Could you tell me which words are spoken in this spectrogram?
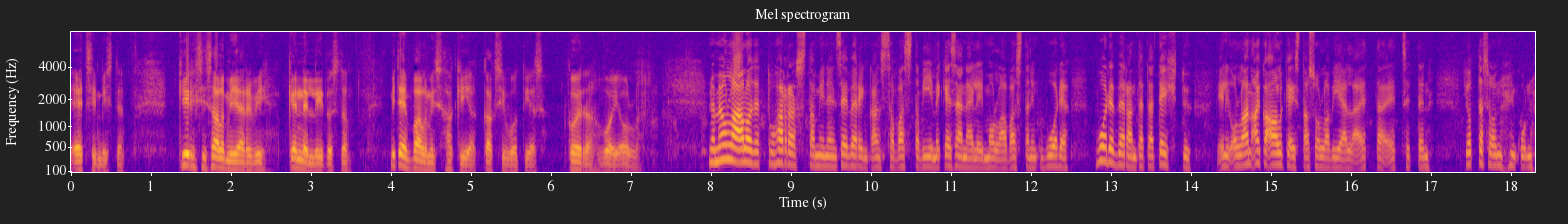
etsimistä. Kirsi Salmijärvi Kennelliitosta. Miten valmis hakija kaksivuotias koira voi olla? No me ollaan aloitettu harrastaminen Severin kanssa vasta viime kesänä, eli me ollaan vasta niin kuin vuoden, vuoden verran tätä tehty. Eli ollaan aika alkeistasolla vielä, että, että sitten, jotta se on niin kuin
